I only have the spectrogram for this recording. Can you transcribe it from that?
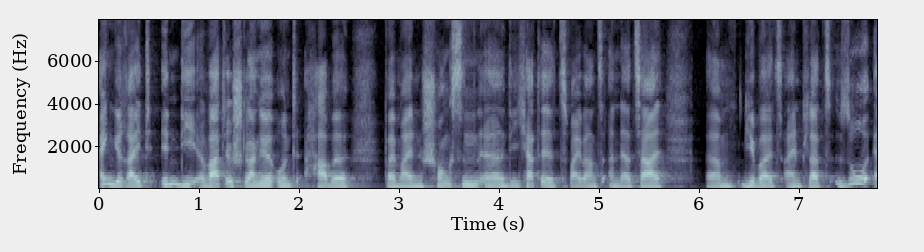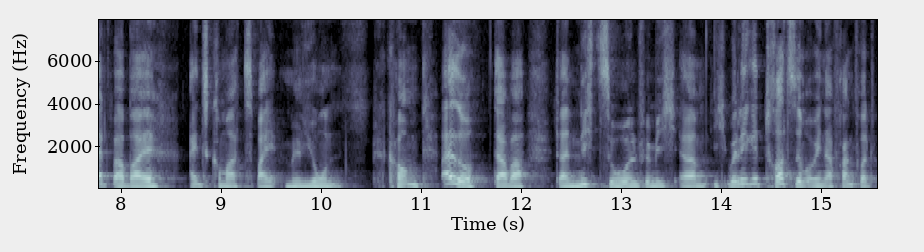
eingereiht in die Warteschlange und habe bei meinen Chancen, äh, die ich hatte, zwei waren es an der Zahl, ähm, jeweils einen Platz so etwa bei 1,2 Millionen bekommen. Also, da war dann nichts zu holen für mich. Ähm, ich überlege trotzdem, ob ich nach Frankfurt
